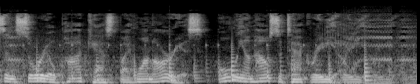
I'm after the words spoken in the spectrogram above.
Sensorial Podcast by Juan Arias, only on House Attack Radio.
